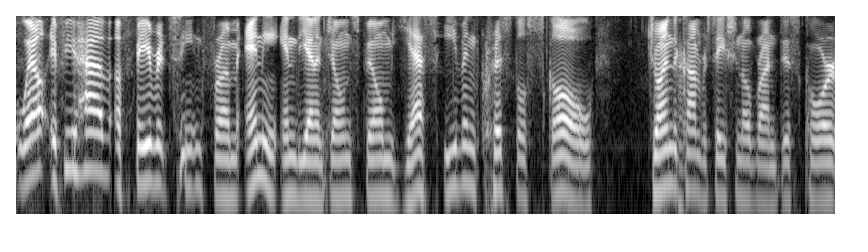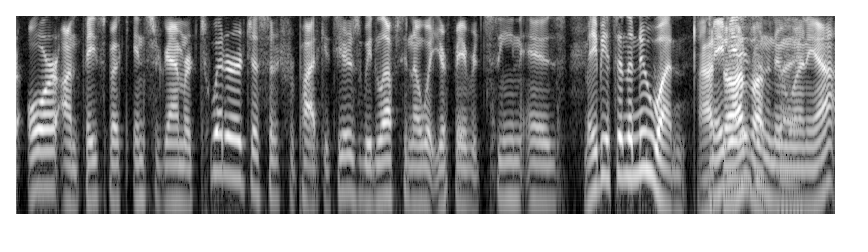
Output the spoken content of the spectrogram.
Well, if you have a favorite scene from any Indiana Jones film, yes, even Crystal Skull, join the conversation over on Discord or on Facebook, Instagram, or Twitter. Just search for Podcateers. We'd love to know what your favorite scene is. Maybe it's in the new one. that's Maybe what I was is about in to the new say. one, yeah.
